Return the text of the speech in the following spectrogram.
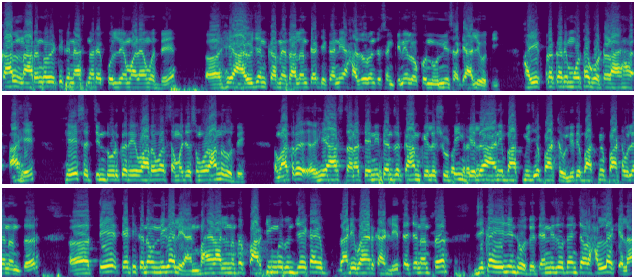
काल नारंगाव या ठिकाणी असणाऱ्या कोल्हेमाळ्यामध्ये हे आयोजन करण्यात आलं त्या ठिकाणी हजारोंच्या संख्येने लोक नोंदणीसाठी आली होती. हा एक प्रकारे मोठा घोटाळा आहे- आहे. हे सचिन तोडकर हे वारंवार समाजासमोर आणत होते. मात्र हे असताना त्यांनी त्यांचं काम केलं शूटिंग केलं आणि बातमी जे पाठवली ते बातमी पाठवल्यानंतर ते त्या ठिकाणाहून निघाले आणि बाहेर आल्यानंतर पार्किंग मधून जे काही गाडी बाहेर काढली त्याच्यानंतर जे काही एजंट होते त्यांनी जो त्यांच्यावर हल्ला केला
